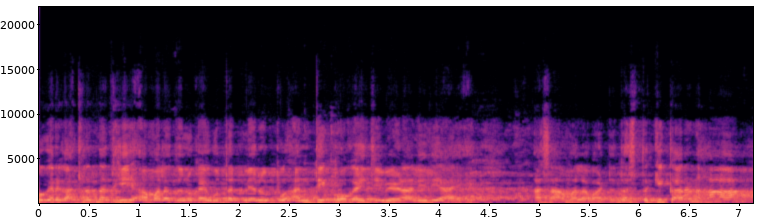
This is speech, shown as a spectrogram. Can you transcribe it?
वगैरे घातलं ना ही आम्हाला जणू काही उतट निरूप अंतिक भोगायची वेळ आलेली आहे. असं आम्हाला वाटत असतं की कारण हा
